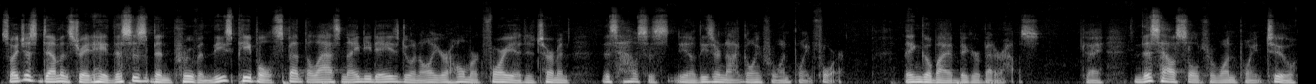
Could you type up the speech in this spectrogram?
So I just demonstrate, hey, this has been proven. These people spent the last 90 days doing all your homework for you to determine this house is, you know, these are not going for 1.4. They can go buy a bigger, better house. Okay. This house sold for 1.2.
